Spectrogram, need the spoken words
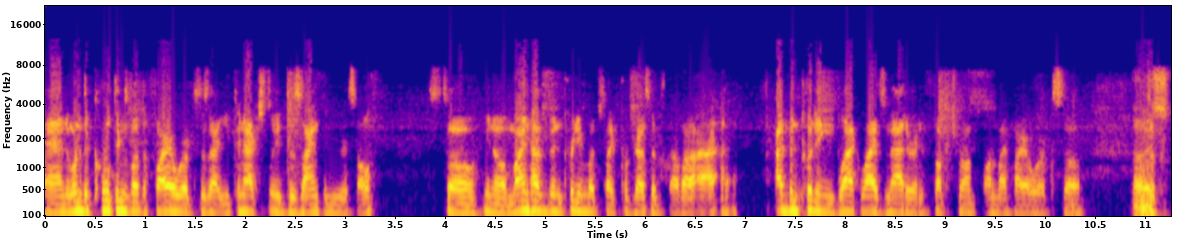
And one of the cool things about the fireworks is that you can actually design them yourself. So you know, mine have been pretty much like progressive stuff. I, I I've been putting Black Lives Matter and fuck Trump on my fireworks. So, Nice.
